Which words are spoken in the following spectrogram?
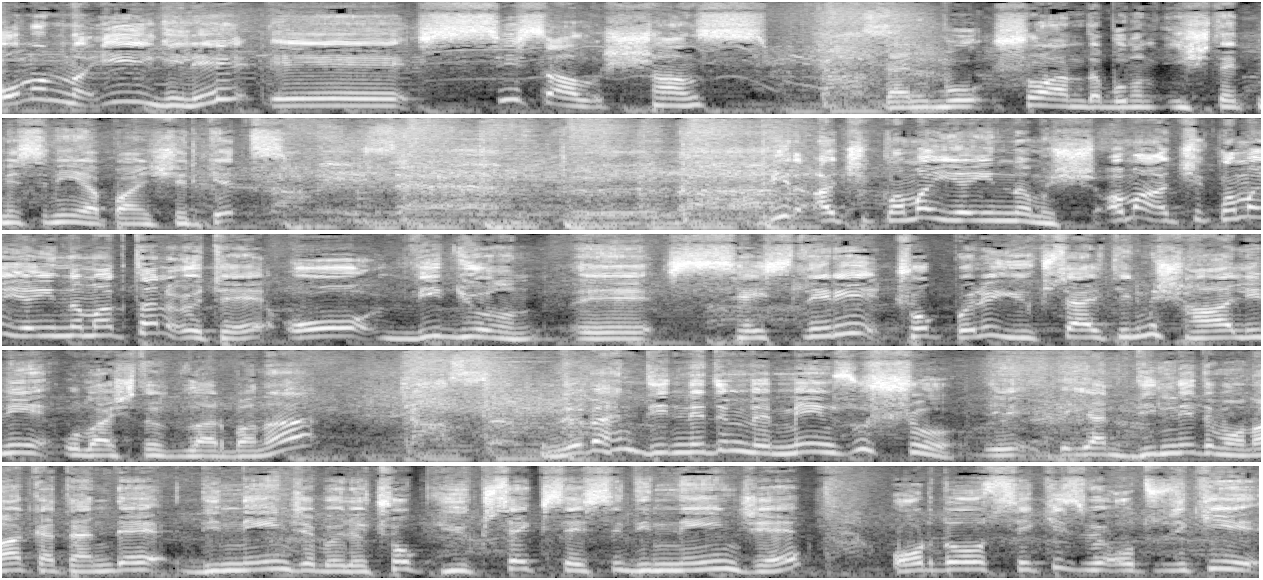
onunla ilgili e, Sisal Şans yani bu şu anda bunun işletmesini yapan şirket bir açıklama yayınlamış. Ama açıklama yayınlamaktan öte o videonun e, sesleri çok böyle yükseltilmiş halini ulaştırdılar bana. Ve ben dinledim ve mevzu şu. E, Yani dinledim onu hakikaten de dinleyince böyle çok yüksek sesli dinleyince orada o 8 ve 32 e,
